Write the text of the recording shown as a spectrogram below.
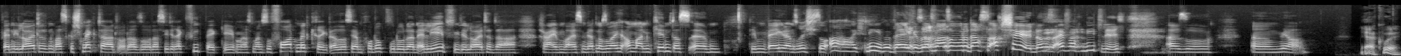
wenn die Leute was geschmeckt hat oder so, dass sie direkt Feedback geben, dass man sofort mitkriegt. Also das ist ja ein Produkt, wo du dann erlebst, wie die Leute da reinbeißen. Wir hatten zum Beispiel auch mal ein Kind, das ähm, dem Bagel dann so richtig so, oh, ich liebe Bagel. Das war so, wo du dachtest, ach schön, das ist einfach niedlich. Also ähm, ja. Ja, cool.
